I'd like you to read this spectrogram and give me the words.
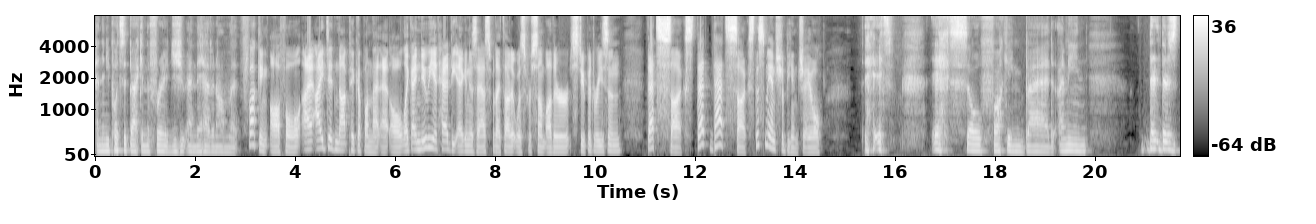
and then he puts it back in the fridge and they have an omelet Fucking awful. I I did not pick up on that at all. Like I knew he had had the egg in his ass, but I thought it was for some other stupid reason. That sucks. That that sucks. This man should be in jail. it's it's so fucking bad. I mean, there there's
